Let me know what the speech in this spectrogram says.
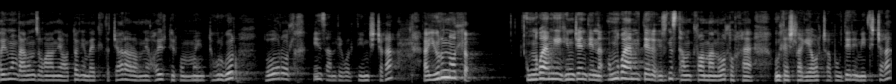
2016 оны одоогийн байдлаар 60.2 тэрбумын төгрөгөөр бууруулах энэ сандыг бол дэмжиж байгаа. А ер нь бол Өмнөгөө аймгийн хэмжээнд энэ Өмнөгөө аймаг дээр Эрдэнэс 5-7 маань уул уурхай үйл ажиллагааг явуулж байгаа бүгдээрээ мэдж байгаа.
